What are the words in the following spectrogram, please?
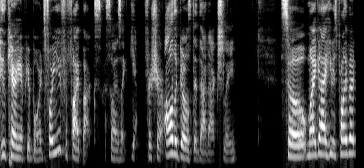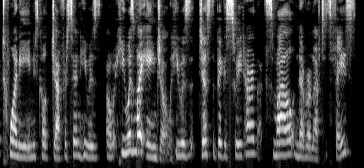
who carry up your boards for you for five bucks. So I was like, yeah, for sure. All the girls did that actually. So my guy, he was probably about 20 and he's called Jefferson. He was oh, he was my angel. He was just the biggest sweetheart. That smile never left his face.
